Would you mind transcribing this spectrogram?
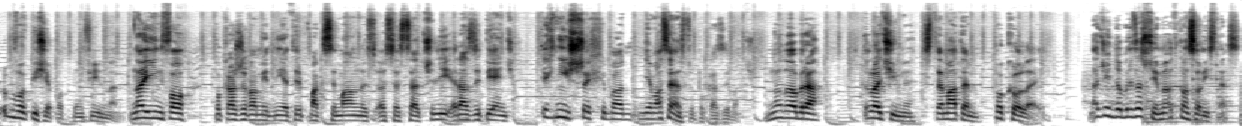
lub w opisie pod tym filmem. No i info, pokażę Wam jedynie tryb maksymalny z SSC, czyli razy 5. Tych niższych chyba nie ma sensu pokazywać. No dobra, to lecimy z tematem po kolei. Na dzień dobry zaczniemy od konsoli SNES.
